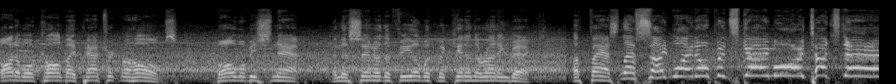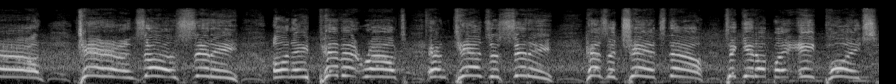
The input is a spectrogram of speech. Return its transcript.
Audible called by Patrick Mahomes. Ball will be snapped in the center of the field with McKinnon, the running back. A fast left side, wide open. Skyy Moore, touchdown! Kansas City on a pivot route, and Kansas City has a chance now to get up by eight points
